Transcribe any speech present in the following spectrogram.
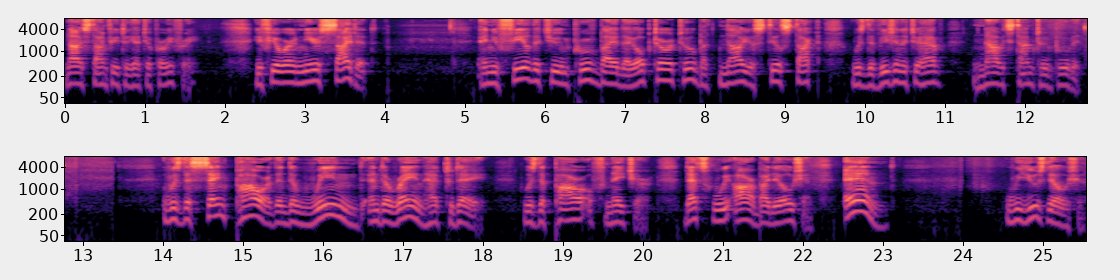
now it's time for you to get your periphery. If you were nearsighted and you feel that you improved by a diopter or two, but now you're still stuck with the vision that you have, now it's time to improve it. With the same power that the wind and the rain had today, with the power of nature. That's who we are by the ocean. And we use the ocean.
